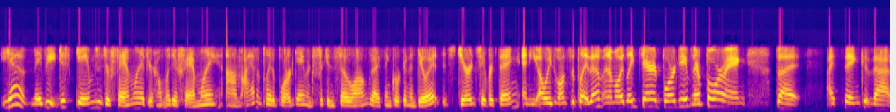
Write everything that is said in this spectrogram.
yeah, maybe just games with your family if you're home with your family. Um, I haven't played a board game in freaking so long, but I think we're going to do it. It's Jared's favorite thing, and he always wants to play them. And I'm always like, Jared, board games are boring. But I think that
